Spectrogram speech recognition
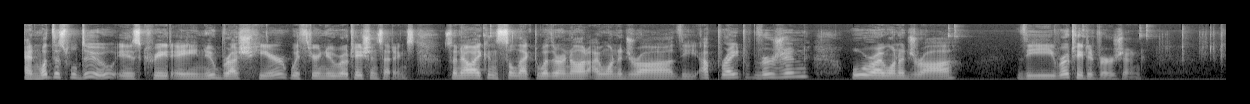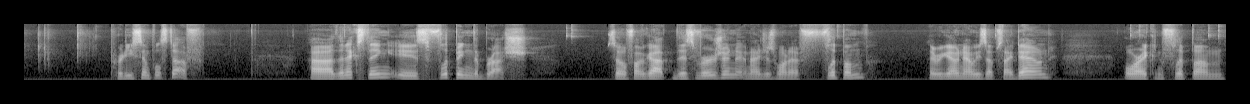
And what this will do is create a new brush here with your new rotation settings. So now I can select whether or not I want to draw the upright version or I want to draw the rotated version. Pretty simple stuff. Uh, the next thing is flipping the brush. So if I've got this version and I just want to flip them, there we go, now he's upside down, or I can flip them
